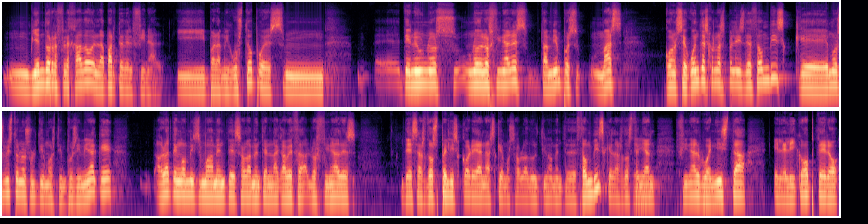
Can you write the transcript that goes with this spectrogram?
mm, viendo reflejado en la parte del final. Y para mi gusto, pues mm, eh, tiene unos, uno de los finales también pues más consecuentes con las pelis de zombies que hemos visto en los últimos tiempos. Y mira que ahora tengo mismamente solamente en la cabeza los finales de esas dos pelis coreanas que hemos hablado últimamente de zombies, que las dos sí. tenían final buenista, el helicóptero,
